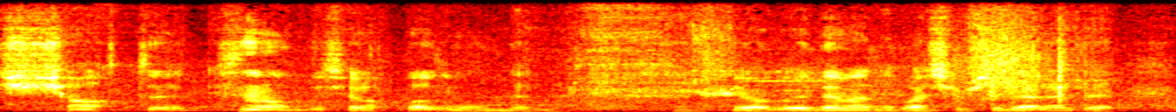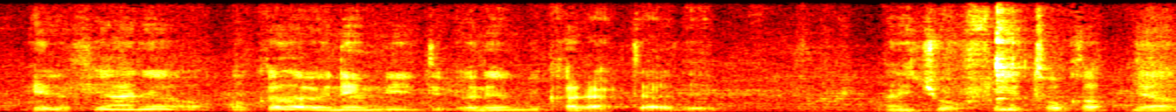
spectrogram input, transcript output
şahtı. ne oldu? Şahbaz mı oldu derler. Yok öyle demezler. Başka bir şey derler de. Herif yani o kadar önemliydi. Önemli bir karakterdi. Hani Joffrey'i tokatlayan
